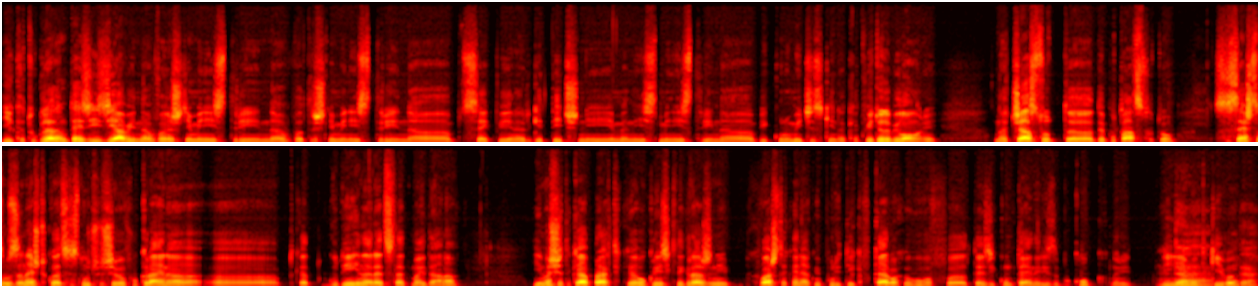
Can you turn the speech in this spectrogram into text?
И като гледам тези изяви на външни министри, на вътрешни министри, на всеки енергетични министри, на економически, на каквито да било, нали, на част от а, депутатството, се сещам за нещо, което се случваше в Украина а, така, години наред след Майдана. Имаше така практика, украинските граждани хващаха някой политик, вкарваха го в а, тези контейнери за буклук, нали, и да, имаме такива, да.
